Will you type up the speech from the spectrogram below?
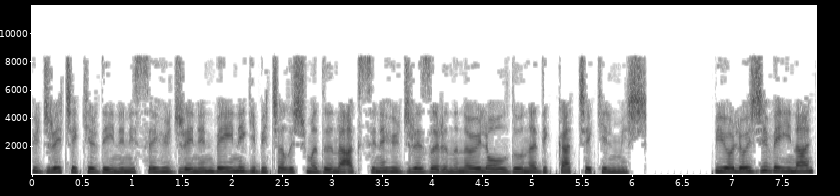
hücre çekirdeğinin ise hücrenin beyni gibi çalışmadığına aksine hücre zarının öyle olduğuna dikkat çekilmiş. Biyoloji ve inanç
